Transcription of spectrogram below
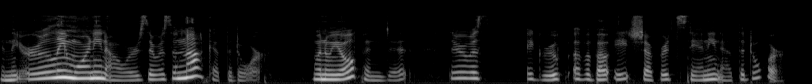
In the early morning hours, there was a knock at the door. When we opened it, there was a group of about eight shepherds standing at the door.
